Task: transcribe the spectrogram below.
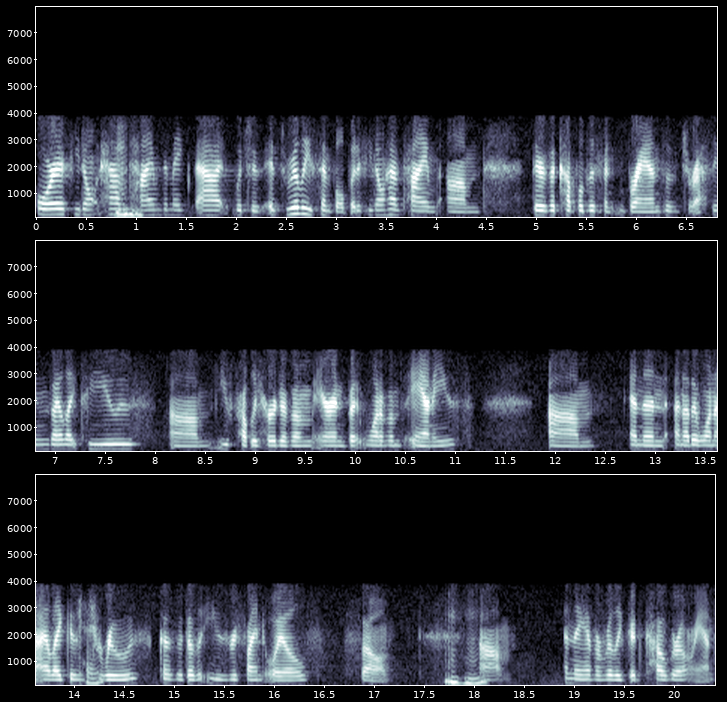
Or if you don't have mm-hmm. time to make that, which is it's really simple, but if you don't have time, um, there's a couple different brands of dressings I like to use. Um, you've probably heard of them, Erin, but one of them's Annie's. Um, and then another one I like is okay. Drew's because it doesn't use refined oils. So, mm-hmm. um, and they have a really good cowgirl ranch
